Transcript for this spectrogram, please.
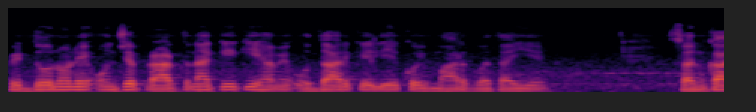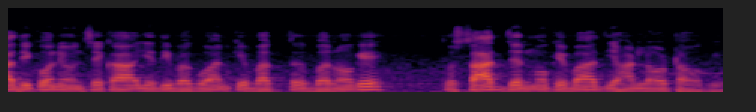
फिर दोनों ने उनसे प्रार्थना की कि हमें उद्धार के लिए कोई मार्ग बताइए। संकादिकों ने उनसे कहा, यदि भगवान के भक्त बनोगे तो सात जन्मों के बाद यहाँ लौट आओगे।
